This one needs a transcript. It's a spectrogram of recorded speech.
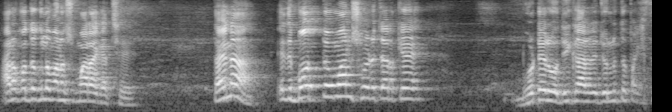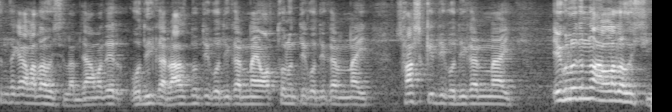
আরও কতগুলো মানুষ মারা গেছে? তাই না? এই যে বর্তমান স্বৈরাচারকে ভোটের অধিকারের জন্য তো পাকিস্তান থেকে আলাদা হয়েছিলাম। যে আমাদের অধিকার, রাজনৈতিক অধিকার নাই, অর্থনৈতিক অধিকার নাই, সাংস্কৃতিক অধিকার নাই এগুলোর জন্য আলাদা হয়েছি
